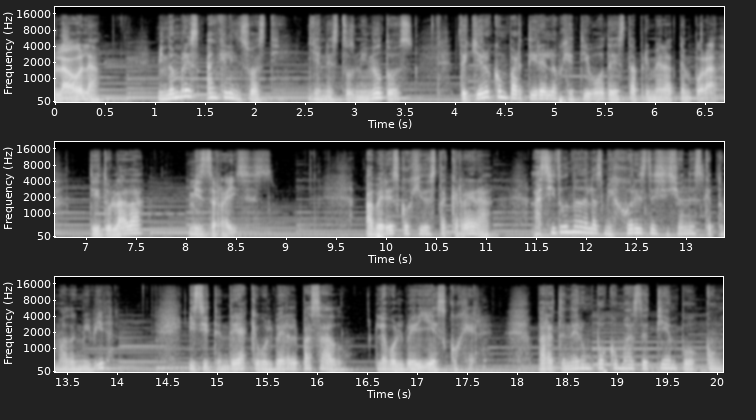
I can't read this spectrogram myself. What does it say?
Hola, hola. Mi nombre es Ángel Insuasti y en estos minutos te quiero compartir el objetivo de esta primera temporada, titulada Mis raíces. Haber escogido esta carrera ha sido una de las mejores decisiones que he tomado en mi vida. Y si tendría que volver al pasado, la volvería a escoger, para tener un poco más de tiempo con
